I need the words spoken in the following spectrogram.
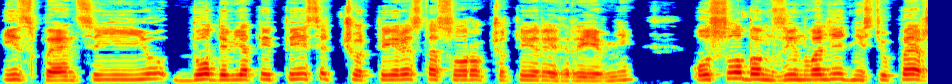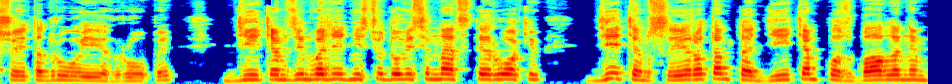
із пенсією до 9444 гривні, особам з інвалідністю першої та другої групи, дітям з інвалідністю до 18 років, дітям-сиротам та дітям, позбавленим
